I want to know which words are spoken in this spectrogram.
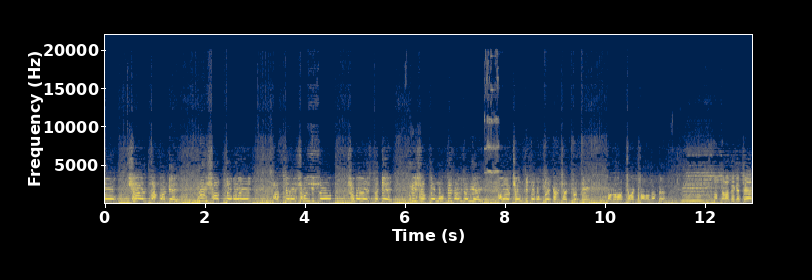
ও সোহেল চাপ্পাকে নিঃশর্তভাবে আজকের এই সংগীত সমাবেশ থেকে নিঃশব্দ মুক্তি দাবি জানিয়ে আমার সংগীত বক্তব্য এখানে শেষ করছি। ধন্যবাদ, সবাইকে ভালো থাকবেন। আপনারা দেখেছেন,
